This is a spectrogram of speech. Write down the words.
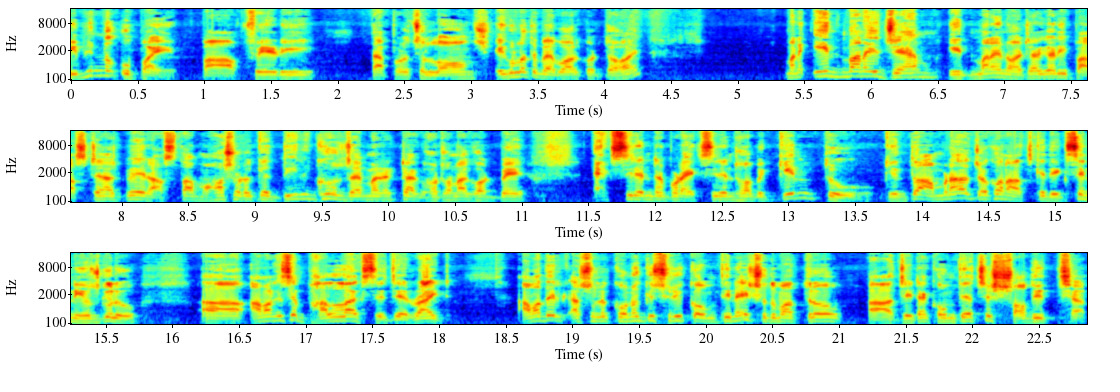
বিভিন্ন উপায়ে বা ফেরি তারপর হচ্ছে লঞ্চ এগুলোতে ব্যবহার করতে হয়। মানে ঈদ মানে জ্যাম, ঈদ মানে নয়টার গাড়ি পাঁচটায় আসবে, রাস্তা মহাসড়কে দীর্ঘ জ্যামের একটা ঘটনা ঘটবে অ্যাক্সিডেন্টের পর অ্যাক্সিডেন্ট হবে। কিন্তু কিন্তু আমরা যখন আজকে দেখছি নিউজগুলো আমার কাছে ভালো লাগছে যে রাইট আমাদের আসলে কোনো কিছুরই কমতি নেই, শুধুমাত্র যেটা কমতি আছে সদিচ্ছার।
